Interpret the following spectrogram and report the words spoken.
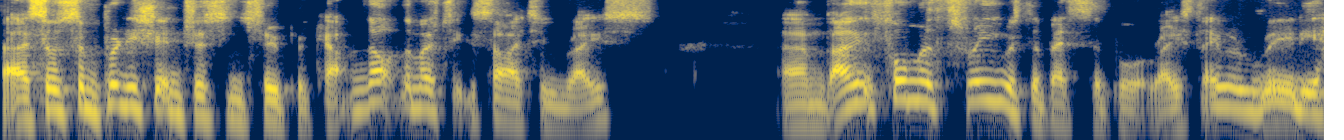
Uh, so some British interest in Super Cup. Not the most exciting race. Um, I think Formula 3 was the best support race. They were really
